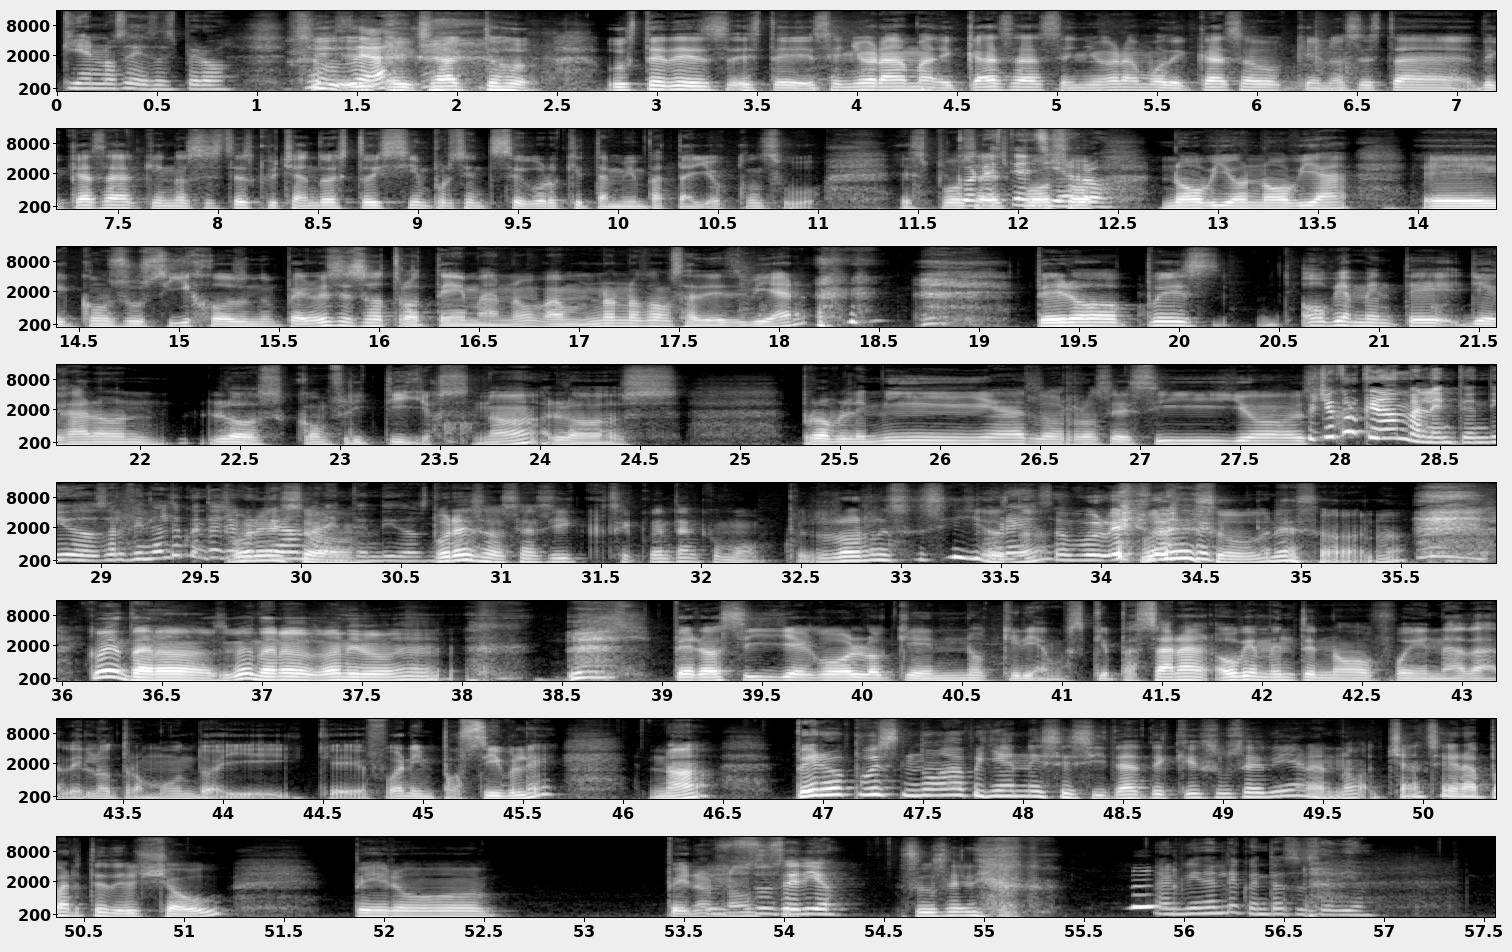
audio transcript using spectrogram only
¿quién no se desesperó? Sí, o sea, exacto. Ustedes, este, señora ama de casa, señor amo de casa que nos está, de casa, que nos está escuchando, estoy 100% seguro que también batalló con su esposa, con este esposo, encierro. novio, novia, eh, con sus hijos, ¿no? Pero ese es otro tema, ¿no? No nos vamos a desviar. Pero, pues, obviamente llegaron los conflictillos, ¿no? Los problemillas, los rocecillos. Pues yo creo que eran malentendidos. Al final de cuentas, yo Por creo que eran malentendidos. ¿no? por eso, o sea, sí se cuentan como pues, los rocecillos, Por ¿no? eso, por eso. Por eso, por eso, ¿no? Cuéntanos, cuéntanos, Manilo. Pero sí llegó lo que no queríamos que pasara. Obviamente no fue nada del otro mundo y que fuera imposible, ¿no? Pero pues no había necesidad de que sucediera, ¿no? Chance era parte del show, pero... Pero Pues no sé, sucedió. Sucedió. Al final de cuentas sucedió.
